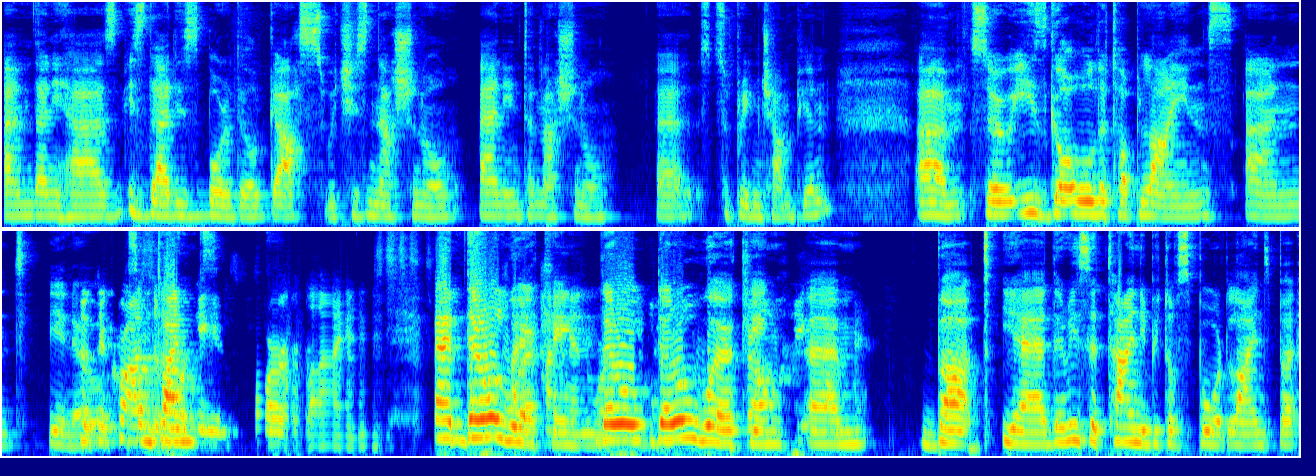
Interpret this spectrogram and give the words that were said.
and then he has is Borodale Gas, which is national and international uh, supreme champion. Um, so he's got all the top lines, and you know, but the cross sometimes working in sport lines. Um, they're all working. They're all they're all working. Um, but yeah, there is a tiny bit of sport lines, but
